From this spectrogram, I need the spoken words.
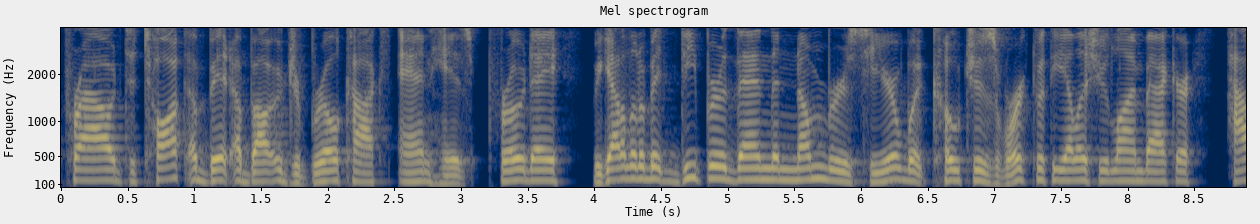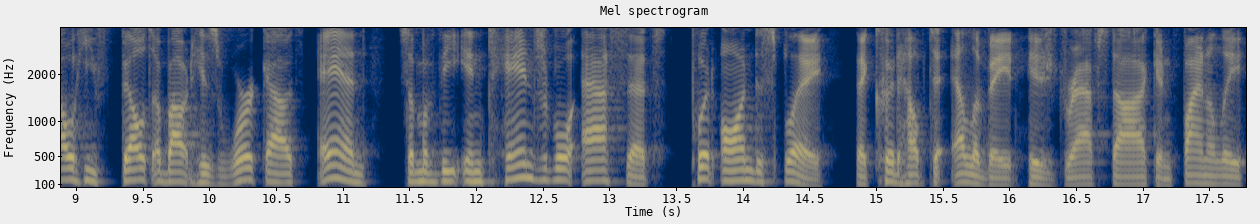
Proud to talk a bit about Jabril Cox and his pro day. We got a little bit deeper than the numbers here, what coaches worked with the LSU linebacker, how he felt about his workouts, and some of the intangible assets put on display that could help to elevate his draft stock. And finally,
